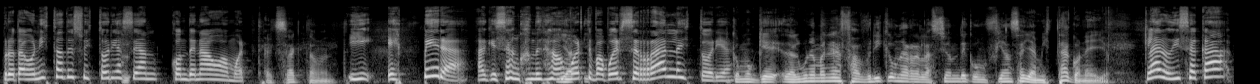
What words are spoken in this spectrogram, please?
protagonistas de su historia sean condenados a muerte. Exactamente. Y espera a que sean condenados Y a a- muerte para poder cerrar la historia. Como que de alguna manera fabrica una relación de confianza y amistad con ellos. Claro, dice acá,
